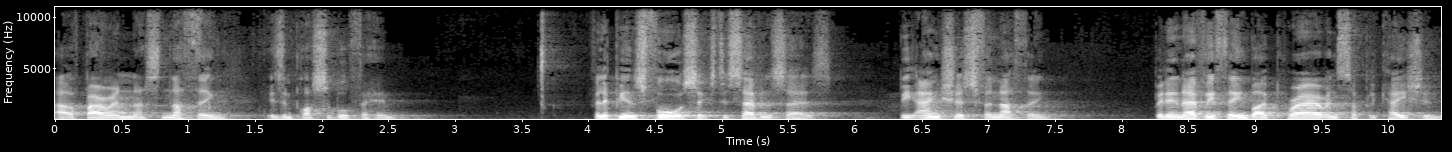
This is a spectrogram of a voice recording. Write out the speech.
out of barrenness. Nothing is impossible for Him. Philippians 4 6 to 7 says, Be anxious for nothing, but in everything by prayer and supplication,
